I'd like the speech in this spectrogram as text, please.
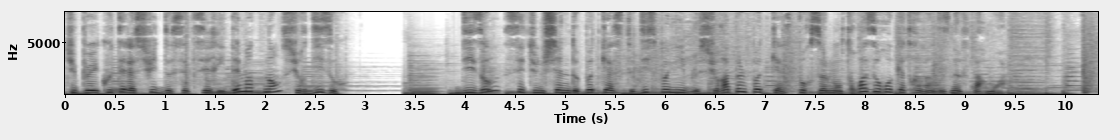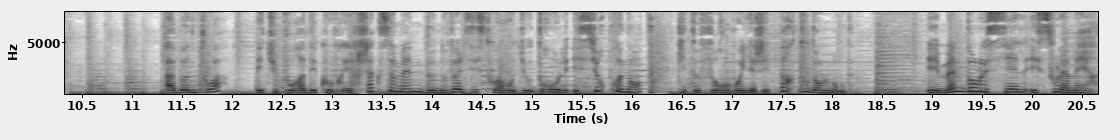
tu peux écouter la suite de cette série dès maintenant sur Dizo. Dizo, c'est une chaîne de podcast disponible sur Apple Podcasts pour seulement 3,99€ par mois. Abonne-toi et tu pourras découvrir chaque semaine de nouvelles histoires audio drôles et surprenantes qui te feront voyager partout dans le monde. Et même dans le ciel et sous la mer.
